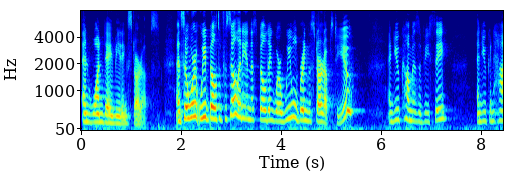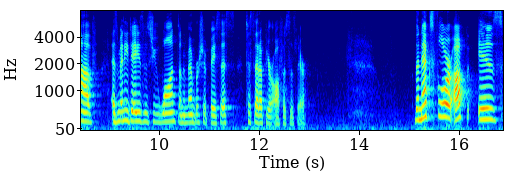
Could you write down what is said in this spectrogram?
and one day meeting startups. And so we built a facility in this building where we will bring the startups to you, and you come as a VC, and you can have as many days as you want on a membership basis to set up your offices there. The next floor up is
